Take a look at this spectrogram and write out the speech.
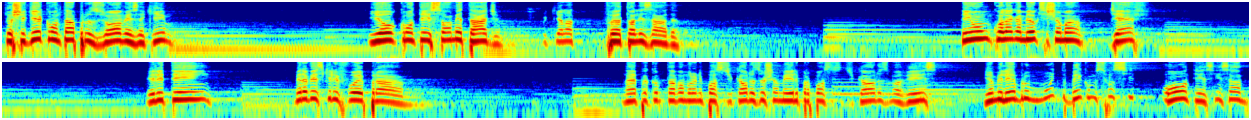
que eu cheguei a contar para os jovens aqui. E eu contei só a metade, porque ela foi atualizada. Tem um colega meu que se chama Jeff. Ele tem. Primeira vez que ele foi para. Na época que eu estava morando em Poços de Caldas, eu chamei ele para Poços de Caldas uma vez. E eu me lembro muito bem, como se fosse ontem, assim, sabe?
